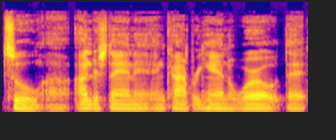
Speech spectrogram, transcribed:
to uh, understand and, comprehend the world that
